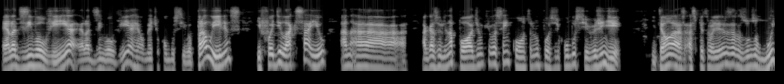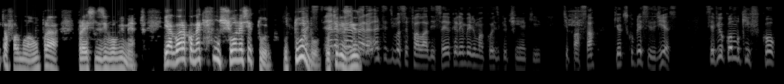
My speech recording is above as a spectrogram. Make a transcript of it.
Ela desenvolvia, ela desenvolvia realmente o combustível para a Williams e foi de lá que saiu a, a, a gasolina Podium que você encontra no posto de combustível hoje em dia. Então, as, as petroleiras elas usam muito a Fórmula 1 para esse desenvolvimento. E agora, como é que funciona esse turbo? O turbo antes, utiliza. Pera, pera, antes de você falar disso aí, eu lembrar de uma coisa que eu tinha que te passar, que eu descobri esses dias. Você viu como que ficou,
